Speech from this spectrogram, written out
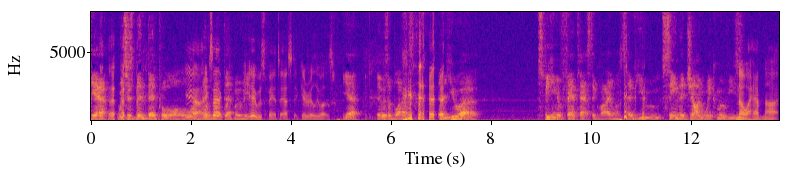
yeah, which has been Deadpool all along. yeah, I exactly. That movie. It was fantastic. It really was. yeah, it was a blast. Are you uh? Speaking of fantastic violence, have you seen the John Wick movies? No, I have not.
